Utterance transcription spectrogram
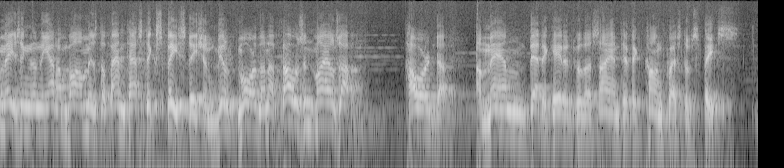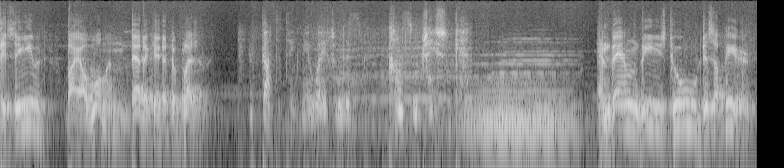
amazing than the atom bomb is the fantastic space station built more than a thousand miles up. Howard Duff, a man dedicated to the scientific conquest of space, deceived by a woman dedicated to pleasure. You've got to take me away from this concentration camp. And then these two disappeared.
